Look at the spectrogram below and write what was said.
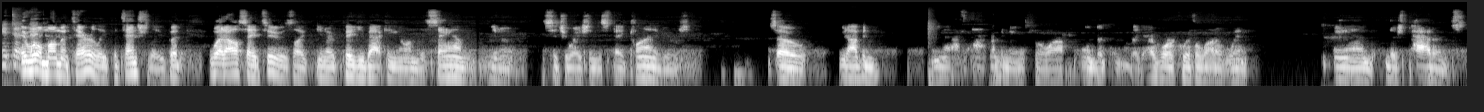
it does It will momentarily, potentially, but what I'll say too is like you know, piggybacking on the Sam, you know, situation, this fake client of yours. So you know, I've been, you know, I've, I've been doing this for a while, and but like I work with a lot of women, and there's patterns.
